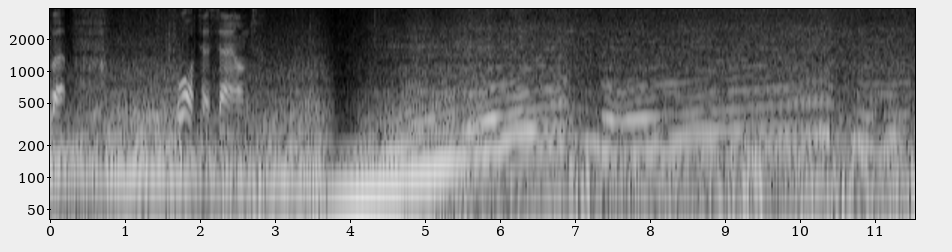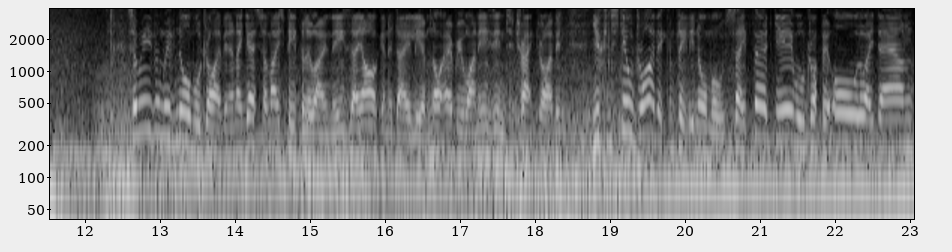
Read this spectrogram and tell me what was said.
But what a sound. So even with normal driving, and I guess for most people who own these, they are going to daily them. Not everyone is into track driving. You can still drive it completely normal. Say third gear, we'll drop it all the way down,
